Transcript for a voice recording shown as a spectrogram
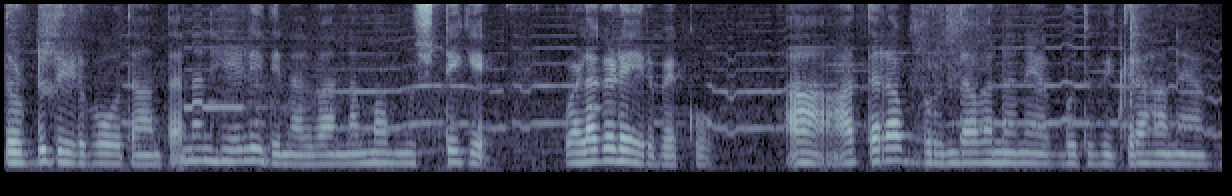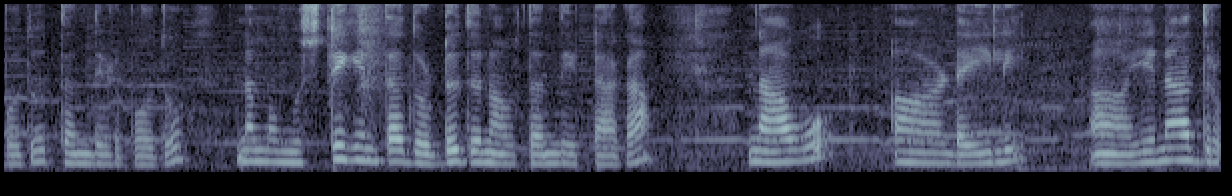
ದೊಡ್ಡದು ಇಡ್ಬೋದಾ ಅಂತ ನಾನು ಹೇಳಿದ್ದೀನಲ್ವ? ನಮ್ಮ ಮುಷ್ಟಿಗೆ ಒಳಗಡೆ ಇರಬೇಕು. ಆ ಆ ಥರ ಬೃಂದಾವನನೇ ಆಗ್ಬೋದು, ವಿಗ್ರಹನೇ ಆಗ್ಬೋದು, ತಂದಿಡ್ಬೋದು. ನಮ್ಮ ಮುಷ್ಟಿಗಿಂತ ದೊಡ್ಡದು ನಾವು ತಂದಿಟ್ಟಾಗ ನಾವು ಡೈಲಿ ಏನಾದರೂ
